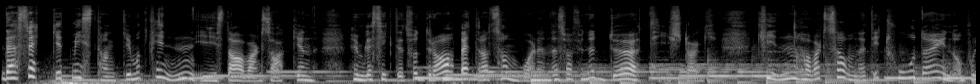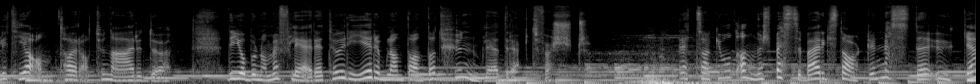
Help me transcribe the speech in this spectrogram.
Det er svekket mistanke mot kvinnen i Stavern-saken. Hun ble siktet for drap etter at samboeren hennes var funnet død tirsdag. Kvinnen har vært savnet i to døgn, og politiet antar at hun er død. De jobber nå med flere teorier, bl.a. at hun ble drept først. Rettssaken mot Anders Besseberg starter neste uke.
